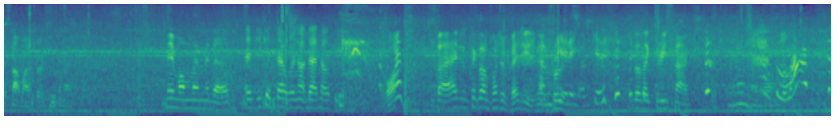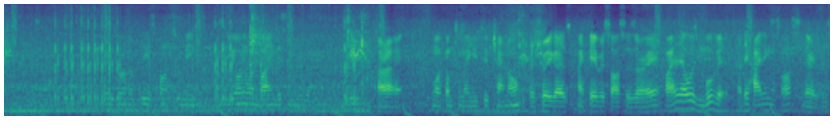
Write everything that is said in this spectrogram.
it's not my choice. Me mom and my dad. As you can tell, we're not that healthy. What? I just picked out a bunch of veggies and I'm fruits. kidding, I'm kidding. Those are like three snacks. what? Arizona, please sponsor me. I'm the only one buying this in Arizona. Please. Alright, welcome to my YouTube channel. I'll show you guys my favorite sauces, alright? Why do they always move it? Are they hiding the sauce? There it is.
